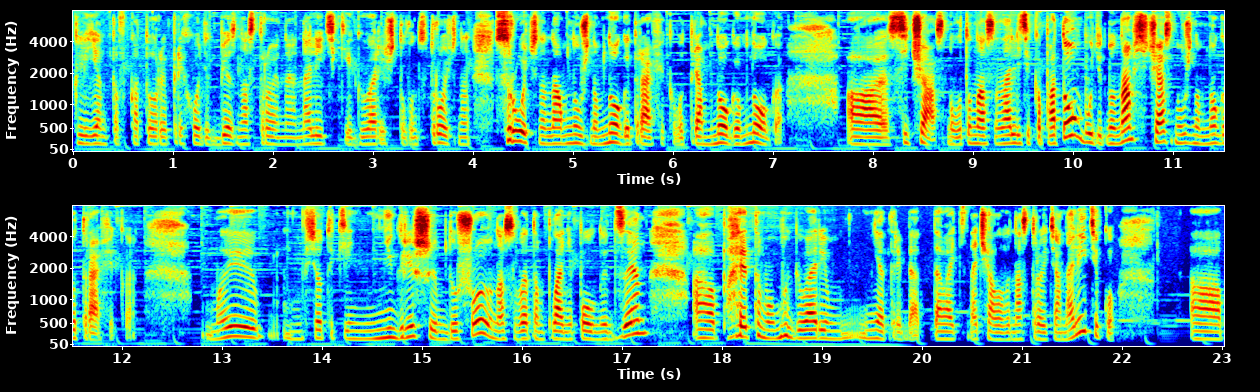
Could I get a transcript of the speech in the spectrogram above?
клиентов, которые приходят без настроенной аналитики и говорят, что вот срочно, срочно нам нужно много трафика, вот прям много-много а, сейчас. Ну вот у нас аналитика потом будет, но нам сейчас нужно много трафика. Мы все-таки не грешим душой, у нас в этом плане полный дзен, а, поэтому мы говорим, нет, ребят, давайте сначала вы настроите аналитику, а,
